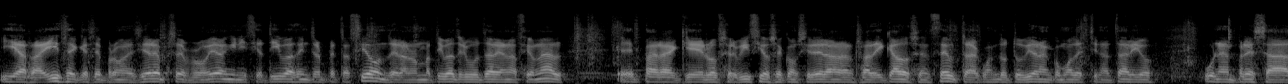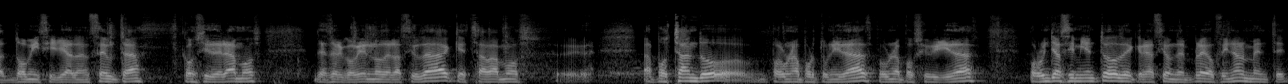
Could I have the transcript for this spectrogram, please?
y a raíz de que se, se promovieran iniciativas de interpretación de la normativa tributaria nacional eh, para que los servicios se consideraran radicados en Ceuta cuando tuvieran como destinatario una empresa domiciliada en Ceuta, consideramos desde el gobierno de la ciudad que estábamos eh, apostando por una oportunidad, por una posibilidad, por un yacimiento de creación de empleo. Finalmente,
